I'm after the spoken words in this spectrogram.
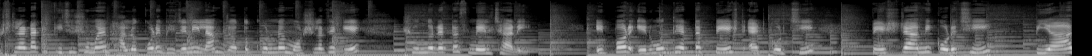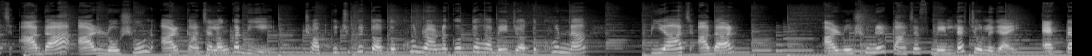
মশলাটাকে কিছু সময় ভালো করে ভেজে নিলাম, যতক্ষণ না মশলা থেকে সুন্দর একটা স্মেল ছাড়ে। এরপর এর মধ্যে একটা পেস্ট অ্যাড করছি। পেস্টটা আমি করেছি পেঁয়াজ, আদা আর রসুন আর কাঁচা লঙ্কা দিয়ে। সব কিছুকে ততক্ষণ রান্না করতে হবে, যতক্ষণ না পেঁয়াজ, আদার আর রসুনের কাঁচা স্মেলটা চলে যায়। একটা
